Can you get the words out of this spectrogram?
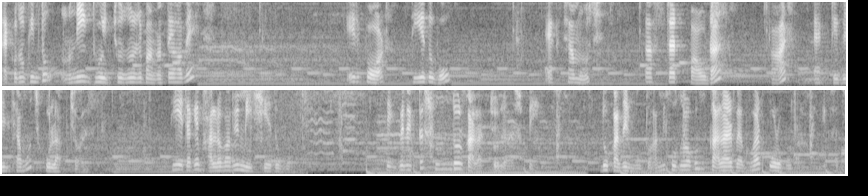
এখনও কিন্তু অনেক ধৈর্য ধরে বানাতে হবে। এরপর দিয়ে দেবো এক চামচ কাস্টার্ড পাউডার আর এক টেবিল চামচ গোলাপ জল। দিয়ে এটাকে ভালোভাবে মিশিয়ে দেবো। দেখবেন একটা সুন্দর কালার চলে আসবে দোকানের মতো। আমি কোনো রকম কালার ব্যবহার করব না এখানে।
